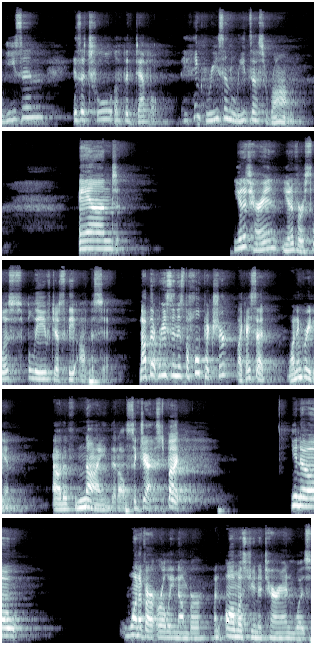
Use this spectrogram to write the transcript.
reason is a tool of the devil. They think reason leads us wrong. And Unitarian Universalists believe just the opposite. Not that reason is the whole picture, like I said, one ingredient out of nine that I'll suggest. But, you know, one of our early number, an almost Unitarian, was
